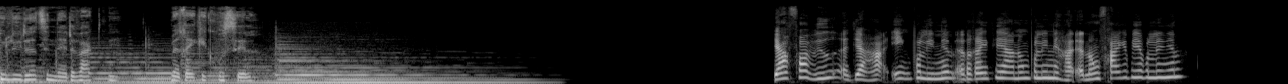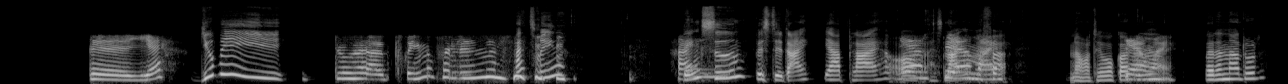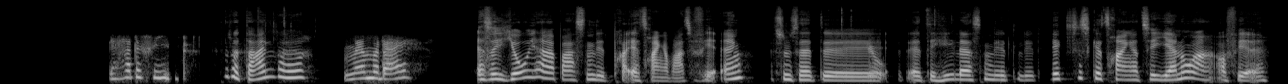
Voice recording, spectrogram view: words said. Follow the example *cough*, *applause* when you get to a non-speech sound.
Du lytter til Nattevagten med Rikke Grussel. Jeg får at vide, at jeg har en på linjen. Er det rigtigt, jeg har nogen på linjen? Er der nogen frække piger på linjen? Øh, ja. Jubi! Du har Trine på linjen. Hej, Trine. *laughs* Hej. Længe siden, hvis det er dig, jeg plejer og Ja, har det er snakket med mig. før. Nå, det var godt. Det er mig. Hvordan har du det? Jeg har det fint. Det er da dejligt at høre. Hvad med dig? Altså jo, jeg er bare sådan lidt... Jeg trænger bare til ferie, ikke? Jeg synes, at, øh, Jo. at det hele er sådan lidt, lidt hektisk. Jeg trænger til januar og ferie.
